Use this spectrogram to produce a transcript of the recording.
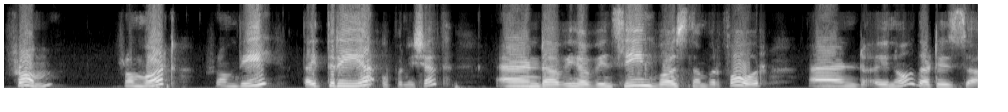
from from what? From the Taittiriya Upanishad. And uh, we have been seeing verse number 4 and you know that is a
